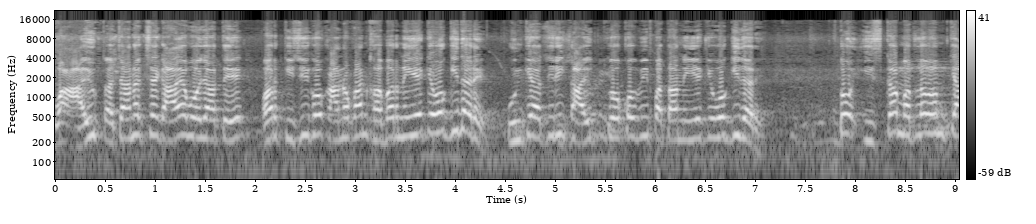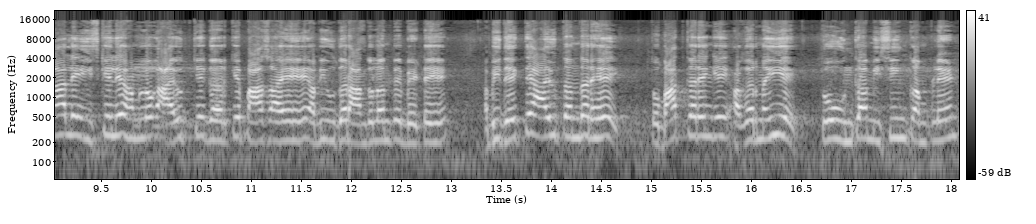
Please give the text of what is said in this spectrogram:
वो आयुक्त अचानक से गायब हो जाते और किसी को कानो कान खबर नहीं है कि वो किधर है। उनके अतिरिक्त आयुक्तों को भी पता नहीं है कि वो किधर है। तो इसका मतलब हम क्या ले? इसके लिए हम लोग आयुक्त के घर के पास आए हैं, अभी उधर आंदोलन पे बैठे हैं। अभी देखते हैं आयुक्त अंदर है। तो बात करेंगे अगर नहीं है तो उनका मिसिंग कंप्लेंट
